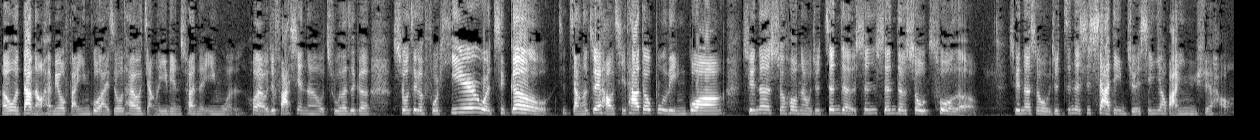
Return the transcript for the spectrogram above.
然后我大脑还没有反应过来之后，他又讲了一连串的英文。后来我就发现呢，我除了这个说这个 for here or to go 就讲的最好，其他都不灵光。所以那时候呢，我就真的深深的受挫了。所以那时候我就真的是下定决心要把英语学好。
